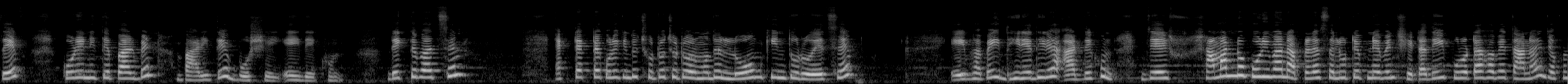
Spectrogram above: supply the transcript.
সেভ করে নিতে পারবেন বাড়িতে বসেই। এই দেখুন, দেখতে পাচ্ছেন? একটা একটা করে কিন্তু ছোট ছোট ওর মধ্যে লোম কিন্তু রয়েছে। এইভাবেই ধীরে ধীরে, আর দেখুন যে সামান্য পরিমাণ আপনারা সেলুটেপ নেবেন, সেটা দিয়েই পুরোটা হবে, তা নয়। যখন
